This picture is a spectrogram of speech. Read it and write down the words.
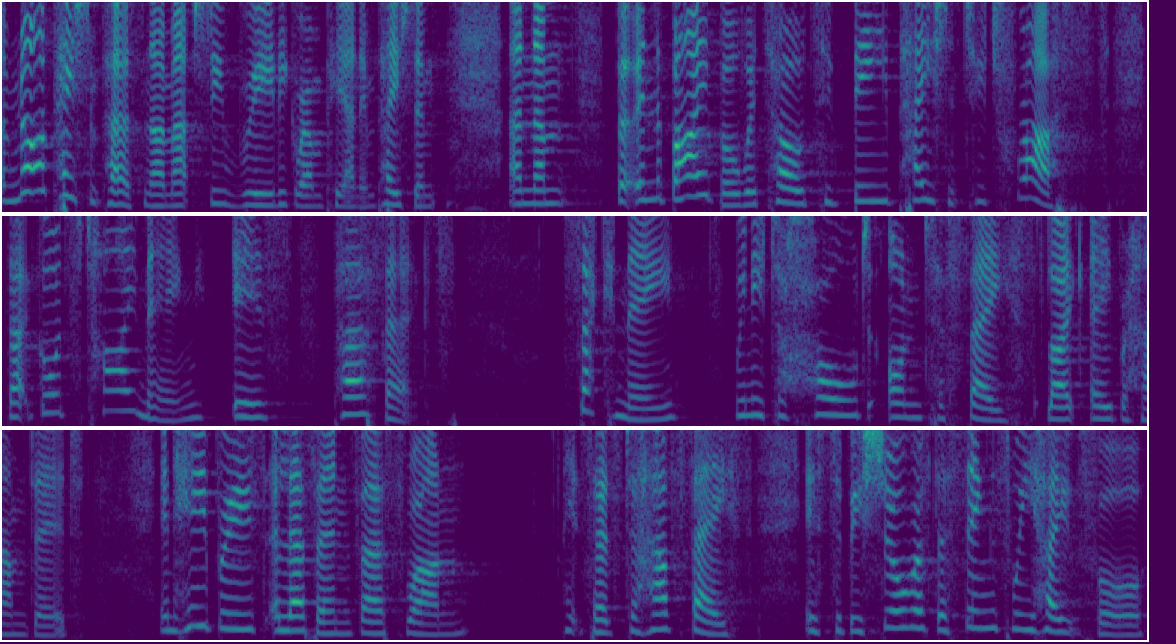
I'm not a patient person. I'm actually really grumpy and impatient. And, um, but in the Bible, we're told to be patient, to trust that God's timing is perfect. Secondly, we need to hold on to faith like Abraham did. In Hebrews 11, verse 1, it says, To have faith is to be sure of the things we hope for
